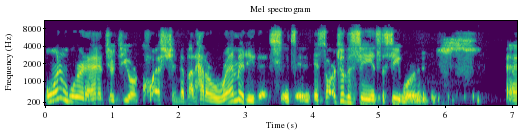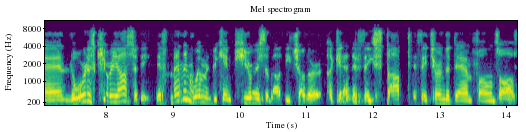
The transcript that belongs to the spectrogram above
one word answer to your question about how to remedy this it's it, it starts with the c it's the c word. And the word is curiosity. If men and women became curious about each other again if they stopped if they turned the damn phones off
